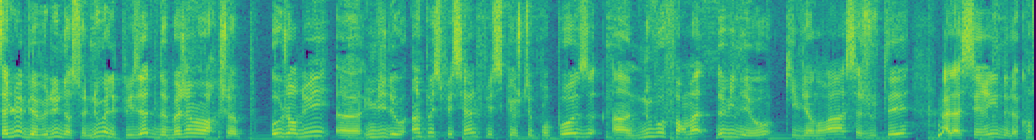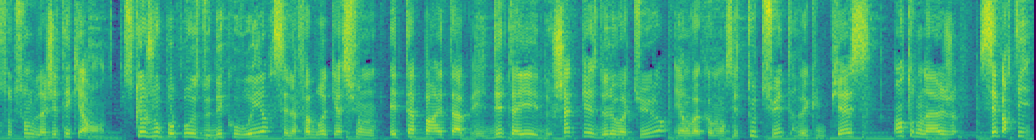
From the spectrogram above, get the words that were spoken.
Salut et bienvenue dans ce nouvel épisode de Benjamin Workshop. Aujourd'hui, euh, une vidéo un peu spéciale puisque je te propose un nouveau format de vidéo qui viendra s'ajouter à la série de la construction de la GT40. Ce que je vous propose de découvrir, c'est la fabrication étape par étape et détaillée de chaque pièce de la voiture et on va commencer tout de suite avec une pièce en tournage. C'est parti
